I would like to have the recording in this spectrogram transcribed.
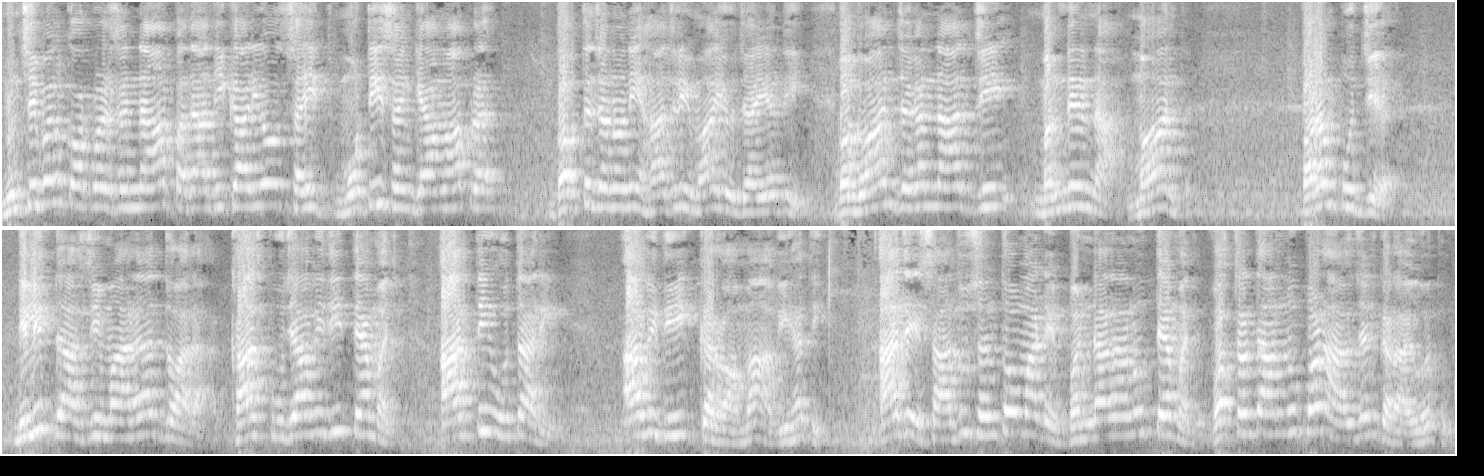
મ્યુનિસિપલ કોર્પોરેશનના પદાધિકારીઓ સહિત મોટી સંખ્યામાં ભક્તજનોની હાજરીમાં યોજાઈ હતી. ભગવાન જગન્નાથજી મંદિરના મહંત પરમ પૂજ્ય દિલીપદાસજી મહારાજ દ્વારા ખાસ પૂજા વિધિ તેમજ આરતી ઉતારી આ વિધિ કરવામાં આવી હતી. આજે સાધુ સંતો માટે ભંડારાનું તેમજ વસ્ત્રદાનનું પણ આયોજન કરાયું હતું.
